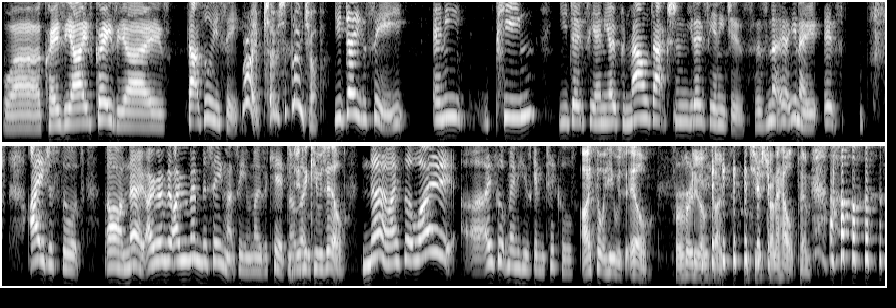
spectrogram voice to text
"Wow, crazy eyes, crazy eyes." That's all you see. Right, so it's a blowjob. You don't see any peen. You don't see any open mouthed action. You don't see any jizz. There's no, uh, you know, it's. I just thought, oh no! I remember, I remember seeing that scene when I was a kid. Did you was think he was ill? No, I thought why? I thought maybe he was getting tickled. I thought he was ill for a really long time, and she was trying to help him.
